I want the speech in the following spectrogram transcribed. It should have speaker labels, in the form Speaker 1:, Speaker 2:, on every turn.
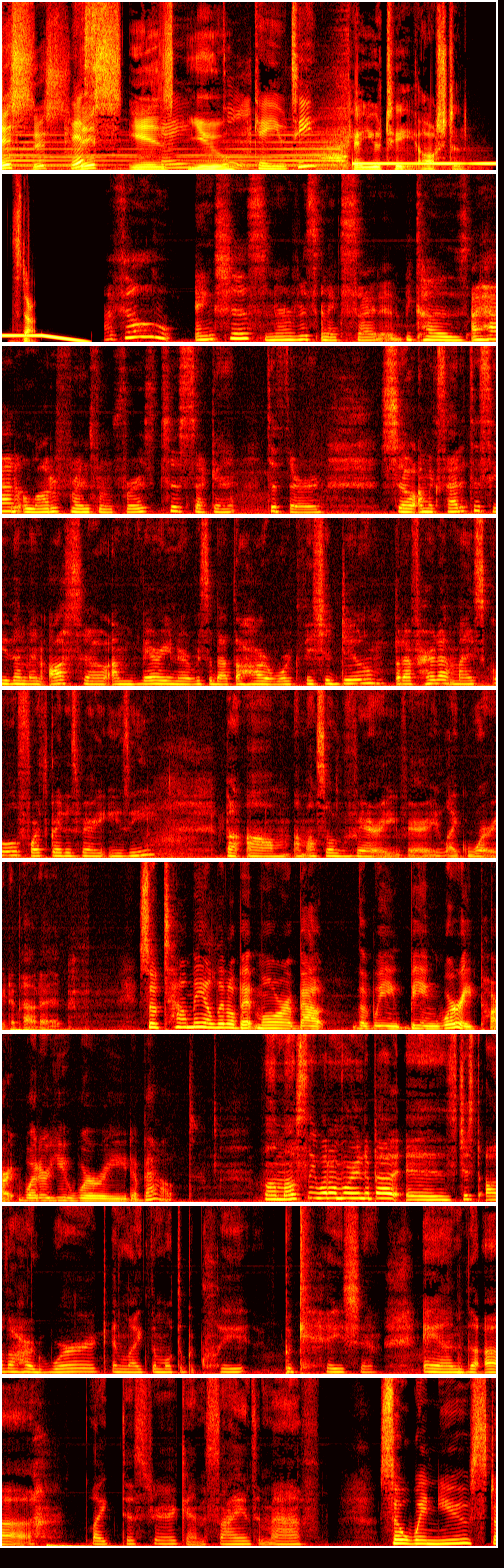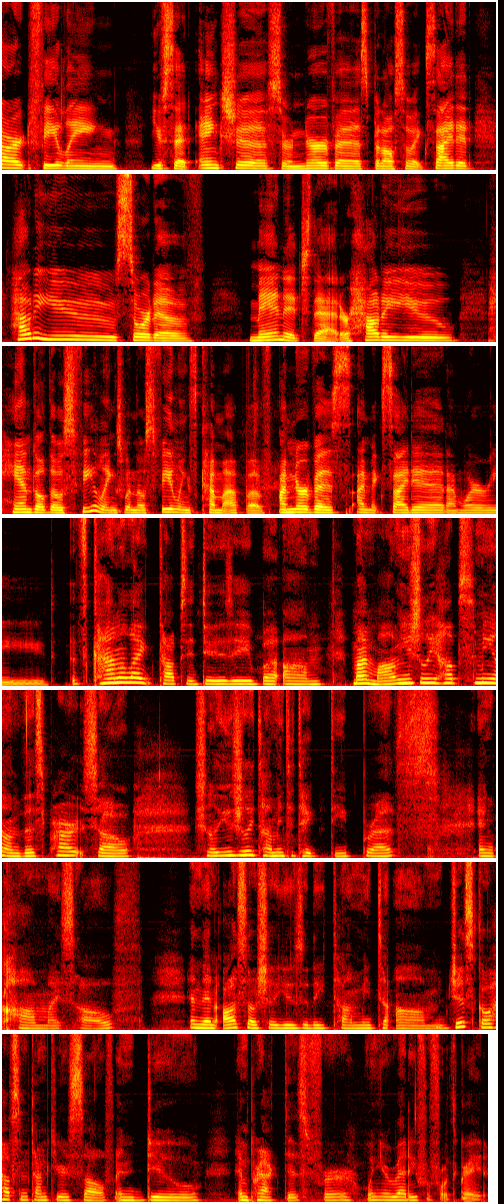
Speaker 1: This,
Speaker 2: This,
Speaker 1: this is you.
Speaker 3: KUT.
Speaker 2: KUT Austin.
Speaker 3: Stop.
Speaker 4: I feel anxious, nervous, and excited because I had a lot of friends from first to second to third. So I'm excited to see them, and also I'm very nervous about the hard work they should do. But I've heard at my school, fourth grade is very easy. But um, I'm also very, very like worried about it.
Speaker 5: So tell me a little bit more about the we, being worried part. What are you worried about?
Speaker 4: Well, mostly what I'm worried about is just all the hard work and like the multiplication and the uh, like district and science and math.
Speaker 5: So when you start feeling, you said anxious or nervous, but also excited, how do you sort of manage that? Or how do you handle those feelings when those feelings come up of I'm nervous, I'm excited, I'm worried?
Speaker 4: It's kind of like topsy turvy, but um, my mom usually helps me on this part, so she'll usually tell me to take deep breaths and calm myself. And then also she'll usually tell me to um just go have some time to yourself and do and practice for when you're ready for fourth grade.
